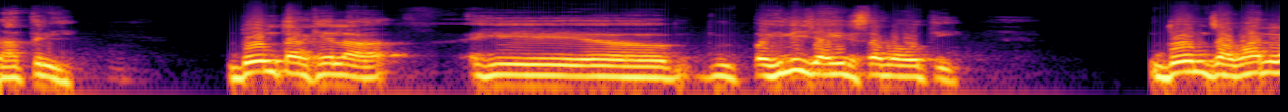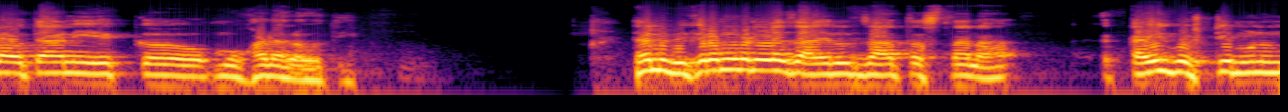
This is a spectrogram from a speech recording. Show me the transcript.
रात्री. दोन तारखेला ही पहिली जाहीर सभा होती. दोन जव्हारला होत्या आणि एक मोखाड्याला होती. त्यामुळे विक्रमगडला जायला जात असताना काही गोष्टी म्हणून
